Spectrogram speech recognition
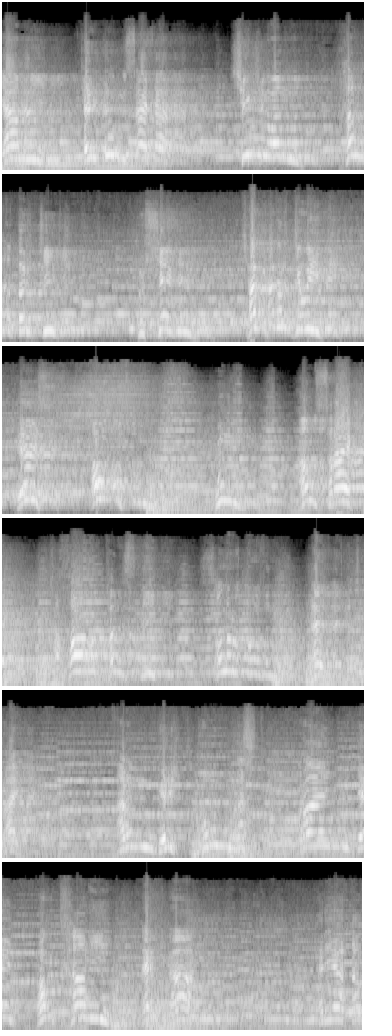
яамны тэргүүн сайдаар шингван ханд дөржийг түшээгэн чагдарж явыг эс хомсон гүн амсрайг хахан тамсныг сонирдуулан айлтгаж бай. Харан гэрэлт түмэн наст оройн дэд богд хааны эрга. Харьяатар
